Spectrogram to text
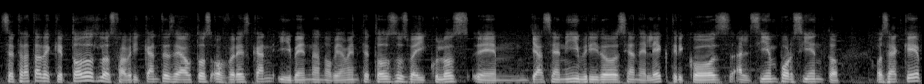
se trata de que todos los fabricantes de autos ofrezcan y vendan, obviamente, todos sus vehículos, em, ya sean híbridos, sean eléctricos, al 100%. O sea que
